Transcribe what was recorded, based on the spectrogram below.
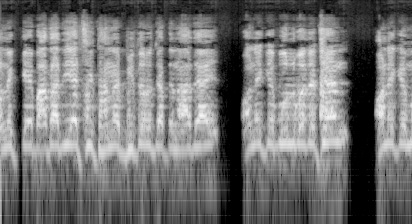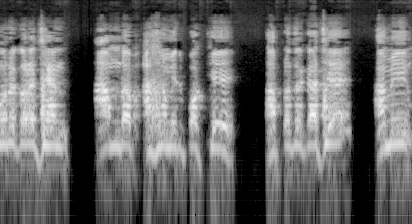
অনেককে বাধা দিয়েছি, থানার ভিতরে যাতে না যায়। অনেকে ভুল বুঝেছেন অনেকে মনে করেছেন আমরা আসামির পক্ষে আপনাদের কাছে আমি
